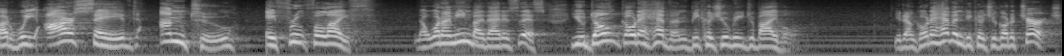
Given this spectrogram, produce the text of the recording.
but we are saved unto a fruitful life. Now, what I mean by that is this you don't go to heaven because you read your Bible, you don't go to heaven because you go to church.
